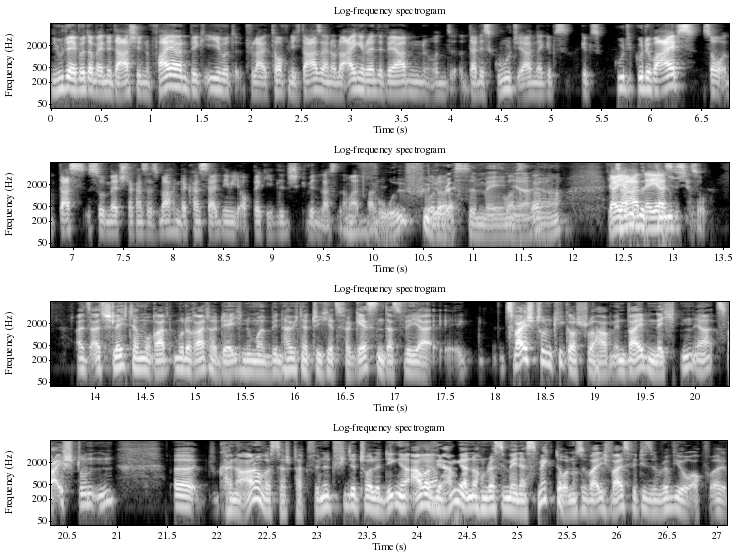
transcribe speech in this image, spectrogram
New Day wird am Ende dastehen und feiern. Big E wird vielleicht hoffentlich da sein oder eingeblendet werden und, und dann ist gut. Ja, und da gibt es gute, gute Vibes. So, und das ist so ein Match, da kannst du das machen. Da kannst du halt nämlich auch Becky Lynch gewinnen lassen am Anfang. Wohl Oder für WrestleMania, sowas, ne? ja. Ja, ja, naja, ist ja so. als, als schlechter Moderator, der ich nun mal bin, habe ich natürlich jetzt vergessen, dass wir ja äh, zwei Stunden Kickoff-Show haben in beiden Nächten, ja, zwei Stunden. Äh, keine Ahnung, was da stattfindet. Viele tolle Dinge, aber Ja. wir haben ja noch ein WrestleMania Smackdown und soweit ich weiß, wird diese Review auch, äh,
